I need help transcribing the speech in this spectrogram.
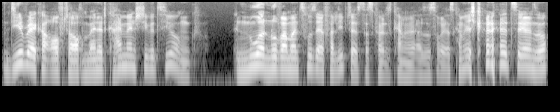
Dealbreaker auftauchen, beendet kein Mensch die Beziehung. Nur, nur weil man zu sehr verliebt ist. Das kann, das kann mir, also sorry, das kann mir echt keiner erzählen, so.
